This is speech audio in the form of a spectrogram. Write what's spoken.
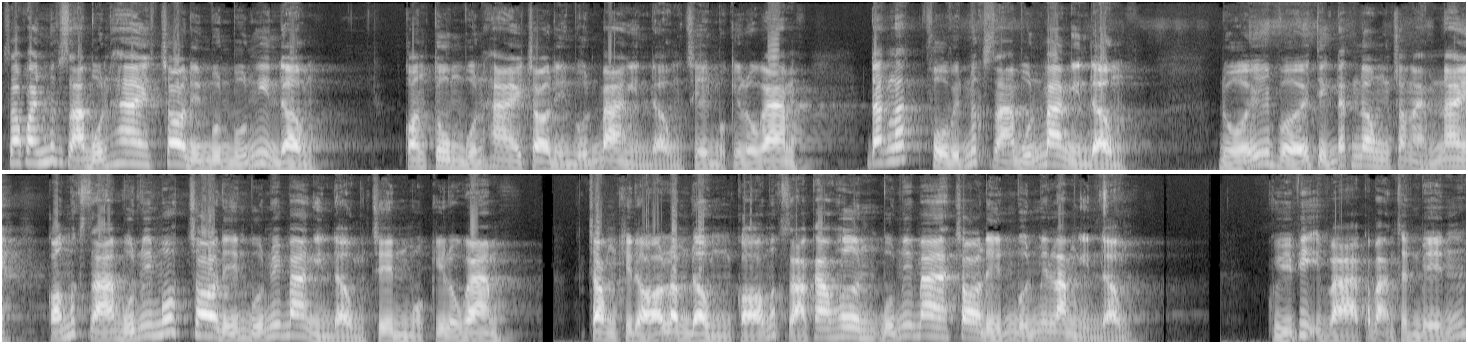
giao quanh mức giá 42 cho đến 44.000 đồng. Con Tum 42 cho đến 43.000 đồng trên 1 kg. Đắk Lắk phổ biến mức giá 43.000 đồng. Đối với tỉnh Đắk Nông trong ngày hôm nay, có mức giá 41 cho đến 43.000 đồng trên 1 kg. Trong khi đó, Lâm Đồng có mức giá cao hơn 43 cho đến 45.000 đồng. Quý vị và các bạn thân mến,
